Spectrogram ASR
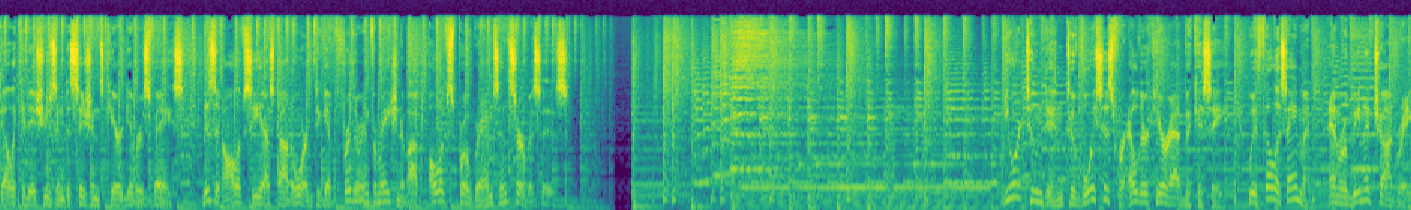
delicate issues and decisions caregivers face. Visit olivecs.org to get further information about Olive's programs and services. You are tuned in to Voices for Elder Care Advocacy with Phyllis Amon and Rubina Chaudhry.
